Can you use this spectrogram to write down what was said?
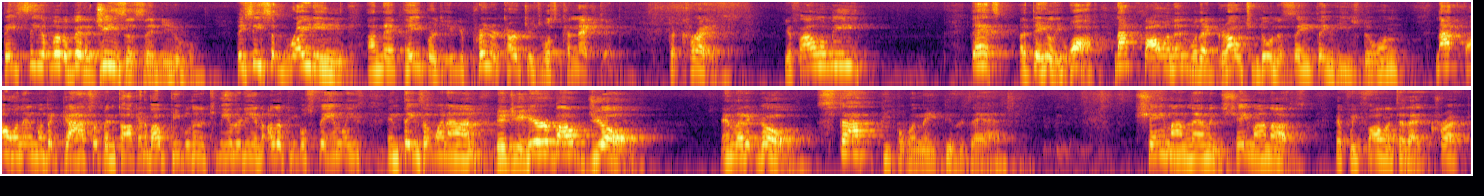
they see a little bit of Jesus in you. They see some writing on that paper. Your printer cartridge was connected to Christ. You follow me? That's a daily walk. Not falling in with that grouch and doing the same thing he's doing. Not falling in with the gossip and talking about people in the community and other people's families and things that went on. Did you hear about Joe? And let it go. Stop people when they do that. Shame on them and shame on us if we fall into that crap.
